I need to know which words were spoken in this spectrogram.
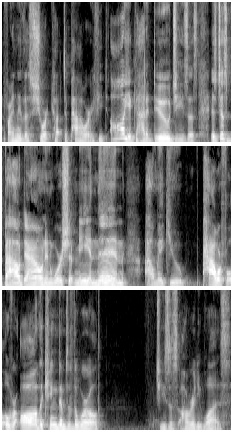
And finally, the shortcut to power. If you all you got to do, Jesus, is just bow down and worship me, and then I'll make you powerful over all the kingdoms of the world. Jesus already was.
